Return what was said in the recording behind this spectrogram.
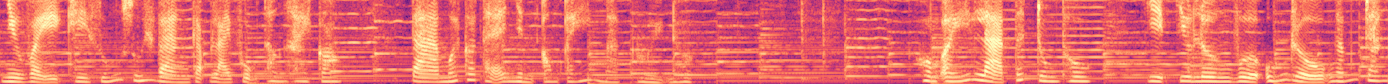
Như vậy khi xuống suối vàng gặp lại phụ thân hai con, ta mới có thể nhìn ông ấy mà cười được. Hôm ấy là tết trung thu diệp chiêu lương vừa uống rượu ngắm trăng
